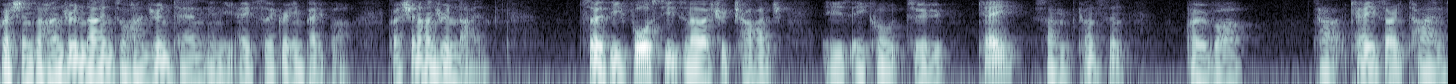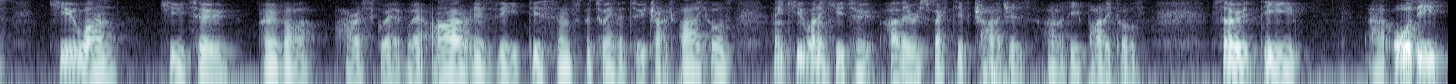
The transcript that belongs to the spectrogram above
Questions 109 to 110 in the ACER green paper. Question 109. So the force due to an electric charge is equal to K, some constant, over uh, K, sorry, times Q1, Q2 over R squared, where R is the distance between the two charged particles and Q1 and Q2 are the respective charges of the particles. So the uh, all the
